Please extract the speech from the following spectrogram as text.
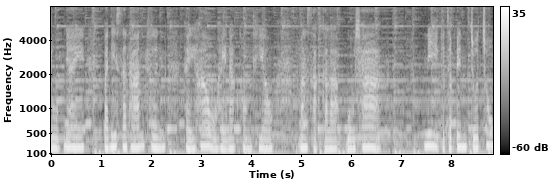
รูปใหญ่ประดิษฐานขึ้น ให้เฮาให้นักท่องเที่ยว มาสักการะบูชา นี่ก็จะเป็นจุดชม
